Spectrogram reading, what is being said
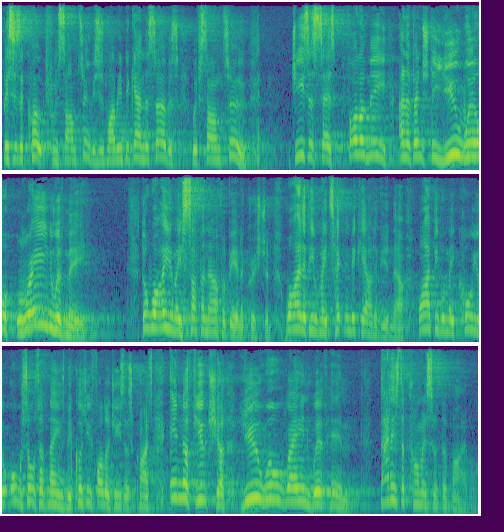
This is a quote from Psalm 2. This is why we began the service with Psalm 2. Jesus says, Follow me, and eventually you will reign with me. The why you may suffer now for being a Christian, why the people may take the mickey out of you now, why people may call you all sorts of names because you follow Jesus Christ. In the future, you will reign with him. That is the promise of the Bible.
